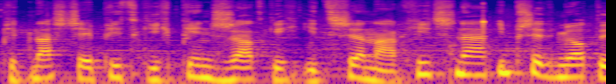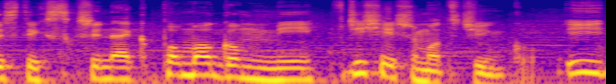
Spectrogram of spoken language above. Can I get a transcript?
15 epickich, 5 rzadkich i 3 anarchiczne. I przedmioty z tych skrzynek pomogą mi w dzisiejszym odcinku. I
